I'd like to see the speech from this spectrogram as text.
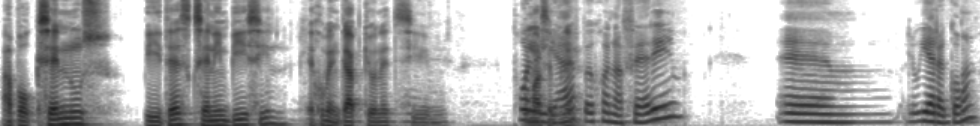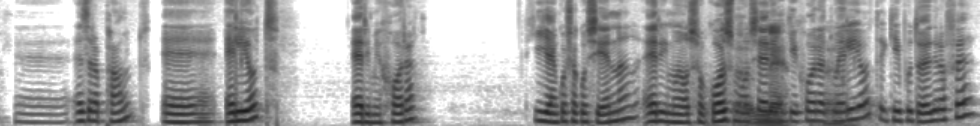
Από ξένους ποιητές, ξένη ποιήση, έχουμε κάποιον έτσι. Πολυιάρ που έχω αναφέρει. Λουί Αραγκόν, Έζρα Πάουντ, Έλιοτ, έρημη χώρα. 1921, έρημος ο κόσμος, ε, έρημη και η χώρα του Έλιοτ, εκεί που το έγραφε.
